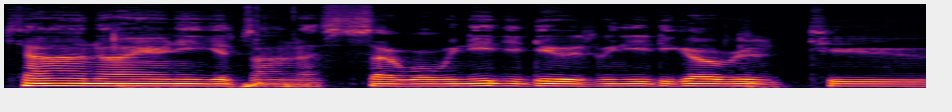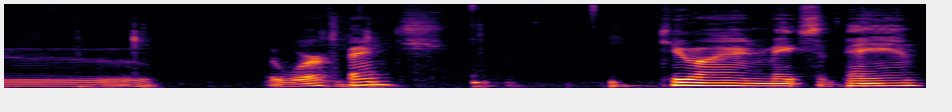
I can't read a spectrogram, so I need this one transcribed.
ton of iron ingots on us. So what we need to do is we need to go over to the workbench. Two iron makes a pan.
